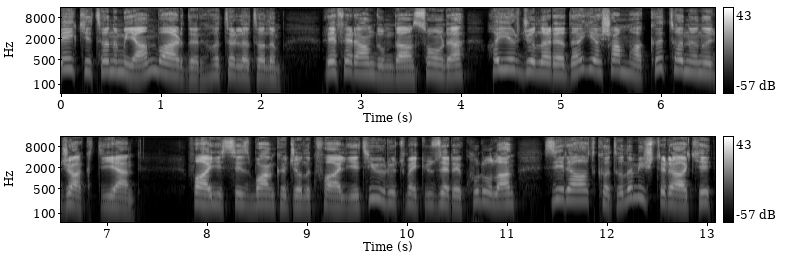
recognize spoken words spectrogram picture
Belki tanımayan vardır hatırlatalım. Referandumdan sonra hayırcılara da yaşam hakkı tanınacak diyen, faizsiz bankacılık faaliyeti yürütmek üzere kurulan Ziraat Katılım İştiraki,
